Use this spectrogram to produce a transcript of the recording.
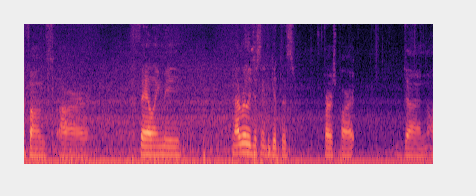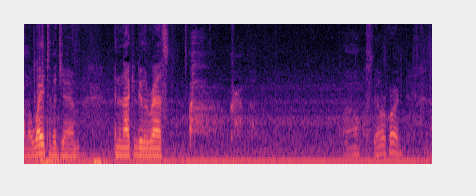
headphones are failing me. And I really just need to get this first part done on the way to the gym. And then I can do the rest. Oh, crap. Well, still recording.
